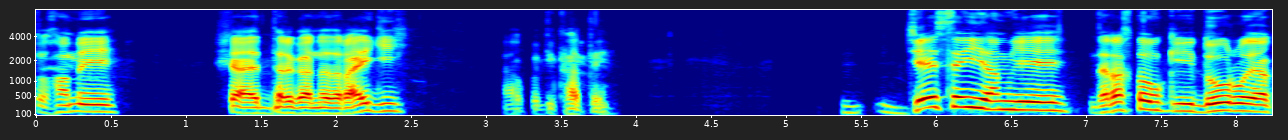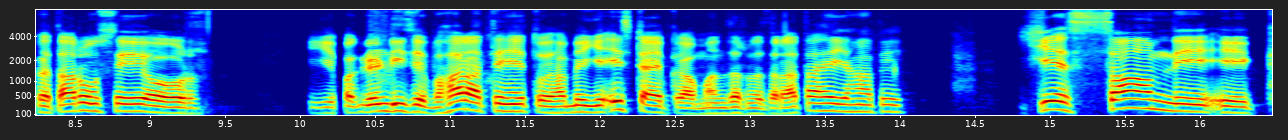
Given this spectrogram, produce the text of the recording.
तो हमें शायद दरगाह नज़र आएगी। आपको दिखाते हैं। जैसे ही हम ये दरख्तों की दो रोया कतारों से और ये पगडंडी से बाहर आते हैं तो हमें ये इस टाइप का मंजर नज़र आता है यहाँ पे। ये सामने एक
